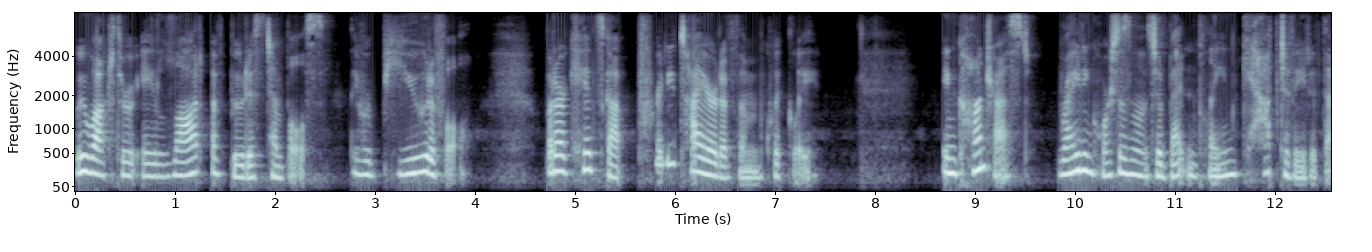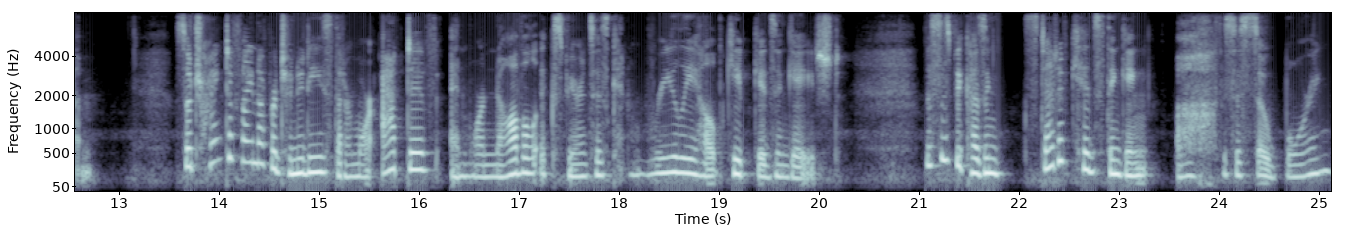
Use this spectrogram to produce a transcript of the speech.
we walked through a lot of Buddhist temples. They were beautiful, but our kids got pretty tired of them quickly. In contrast, riding horses on the Tibetan plain captivated them. So, trying to find opportunities that are more active and more novel experiences can really help keep kids engaged. This is because instead of kids thinking, oh, this is so boring,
